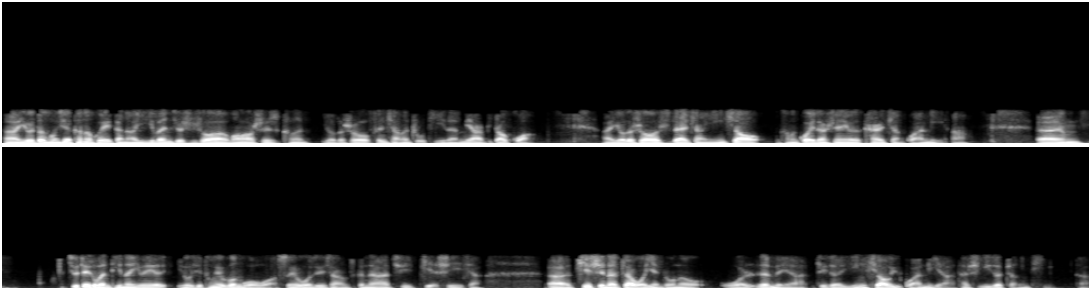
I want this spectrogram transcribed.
呃，有的同学可能会感到疑问，就是说王老师可能有的时候分享的主题的面儿比较广啊，有的时候是在讲营销，可能过一段时间又开始讲管理啊，嗯。就这个问题呢，因为有些同学问过我，所以我就想跟大家去解释一下。呃，其实呢，在我眼中呢，我认为啊，这个营销与管理啊，它是一个整体啊。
